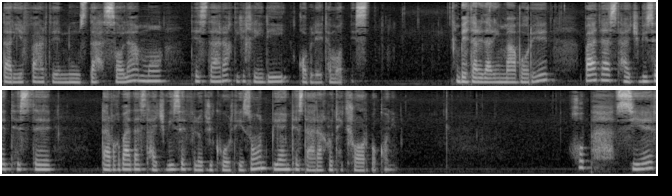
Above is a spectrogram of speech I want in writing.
در یه فرد 19 ساله اما تست عرق دیگه خیلی قابل اعتماد نیست. بهتره در این موارد. بعد از تجویز تست در واقع بعد از تجویز فلودروکورتیزون بیایم تست عرق رو تکرار بکنیم. خب CF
